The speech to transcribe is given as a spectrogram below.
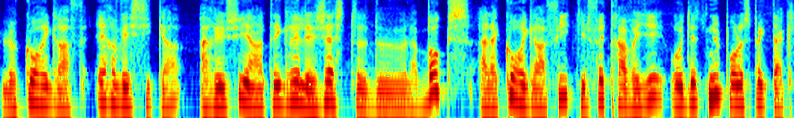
le chorégraphe Hervé Sica a réussi à intégrer les gestes de la boxe à la chorégraphie qu'il fait travailler aux détenus pour le spectacle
